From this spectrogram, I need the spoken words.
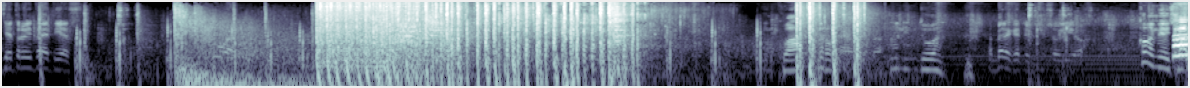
Dietro di te, TS. In 4, non in 2. Va bene che ti ho ucciso io. Come mi hai ucciso?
